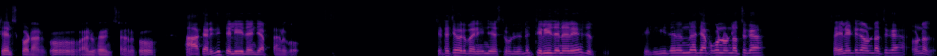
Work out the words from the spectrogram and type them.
తెలుసుకోవడానికో అనుభవించడానికో ఆఖరికి తెలియదని చెప్పడానికో చిట్ట చివరి పని ఏం చేస్తుంటుందంటే తెలియదని అనేది చెప్తుంది. తెలియదనన్నా చెప్పకుండా ఉండొచ్చుగా. సైలెంట్గా ఉండొచ్చుగా. ఉండదు.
